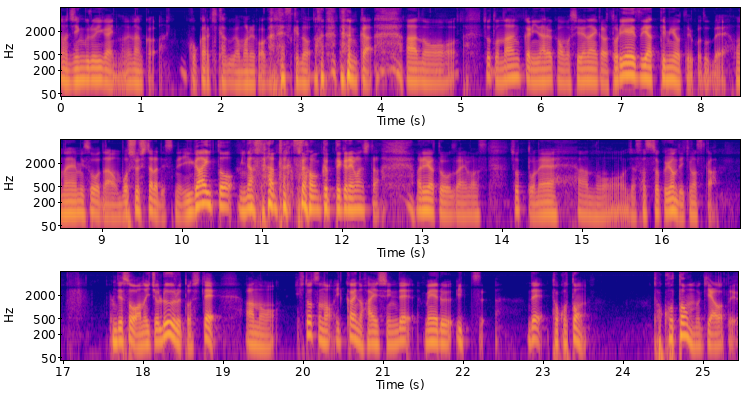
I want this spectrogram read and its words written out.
まあジングル以外にもねなんかここから企画が生まれるか分かんないですけど なんかあのちょっとなんかになるかもしれないからとりあえずやってみようということでお悩み相談を募集したらですね意外と皆さんたくさん送ってくれました。ありがとうございます。ちょっとねあのじゃあ早速読んでいきますか。でそうあの一応ルールとしてあの一つの1回の配信でメール1通でとことんとことん向き合おうという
